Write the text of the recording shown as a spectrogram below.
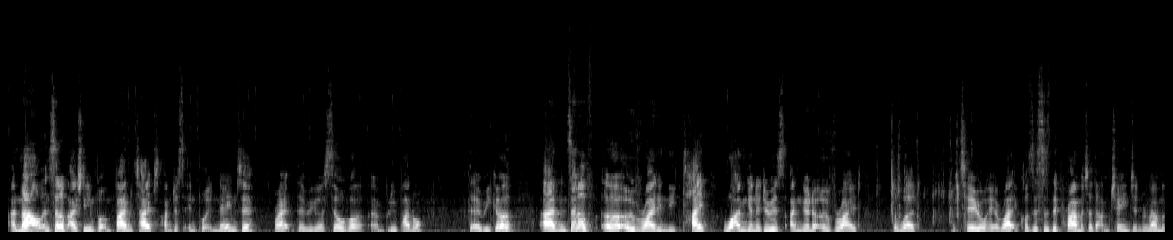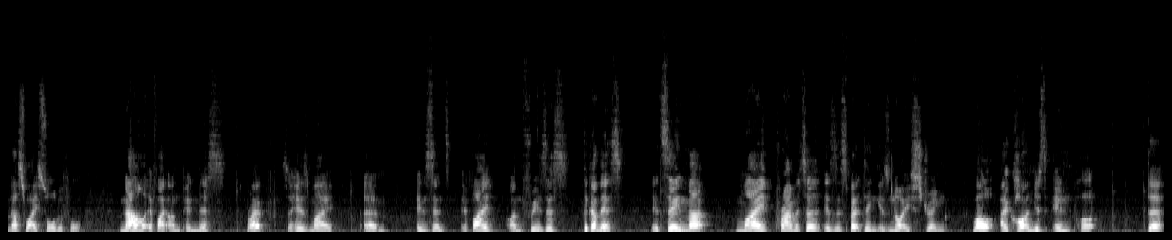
And now instead of actually inputting family types I'm just inputting names here right? There we go silver and blue panel. There we go. And instead of uh, overriding the type what I'm going to do is I'm going to override the word material here right? Because this is the parameter that I'm changing. Remember that's what I saw before. Now if I unpin this right? So here's my um, instance. If I unfreeze this look at this. It's saying that my parameter is expecting is not a string. Well, I can't just input the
